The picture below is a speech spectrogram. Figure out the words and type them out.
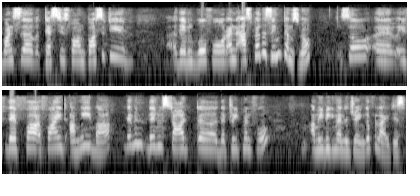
once the test is found positive, uh, they will go for, and as per the symptoms, no? So uh, if they fi- find amoeba, they will, they will start uh, the treatment for amoebic meningoencephalitis.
